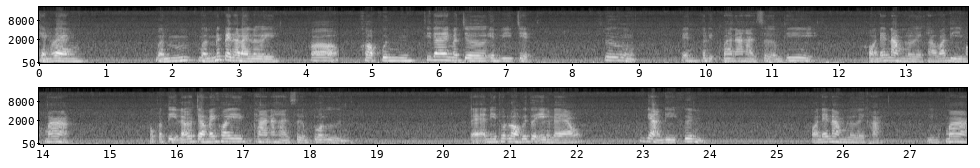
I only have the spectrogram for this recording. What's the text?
แข็งแรง เหมือนเหมือนไม่เป็นอะไรเลย ก็ขอบคุณที่ได้มาเจอ NV7 ซึ่งเป็นผลิตภัณฑ์อาหารเสริมที่ขอแนะนำเลยค่ะว่าดีมาก ๆ ปกติแล้วจะไม่ค่อยทานอาหารเสริมตัวอื่น แต่อันนี้ทดลองด้วยตัวเองแล้ว ทุกอย่างดีขึ้น ขอแนะนำเลยค่ะ ดีมาก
